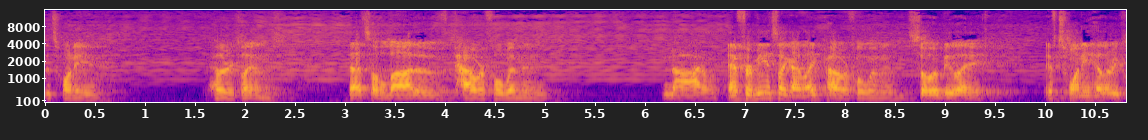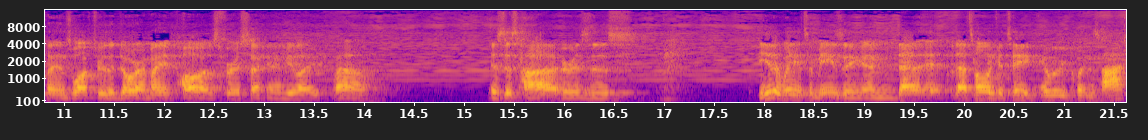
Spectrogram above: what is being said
the 20 Hillary Clintons. That's a lot of powerful women. Nah, I don't. And for me, it's like I like powerful women. So it'd be like, if 20 Hillary Clintons walk through the door, I might pause for a second and be like, wow, is this hot or is this. Either way, it's amazing, and that that's all it could take. Hillary Clinton's hot.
